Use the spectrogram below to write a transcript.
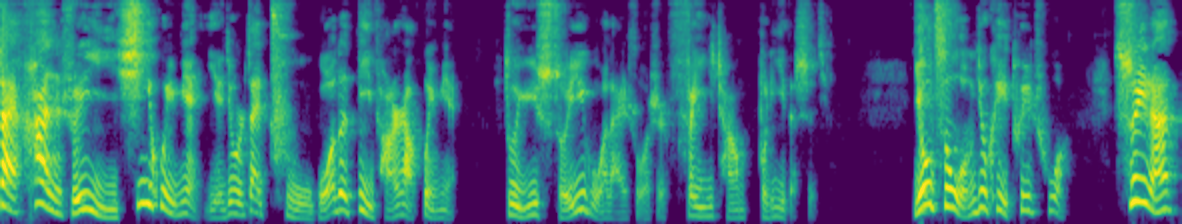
在汉水以西会面，也就是在楚国的地盘上会面，对于隋国来说是非常不利的事情。由此我们就可以推出啊，虽然。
